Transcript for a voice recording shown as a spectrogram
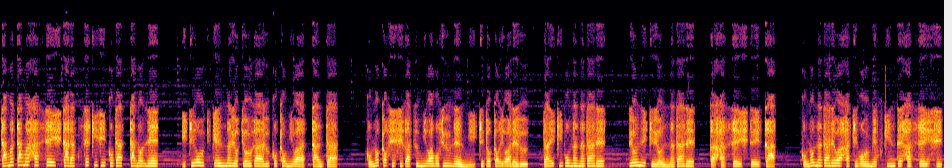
たまたま発生した落石事故だったのね。一応危険な予兆があることにはあったんだ。この年4月には50年に一度と言われる、大規模な雪崩、414雪崩が発生していた。この雪崩は8合目付近で発生し、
